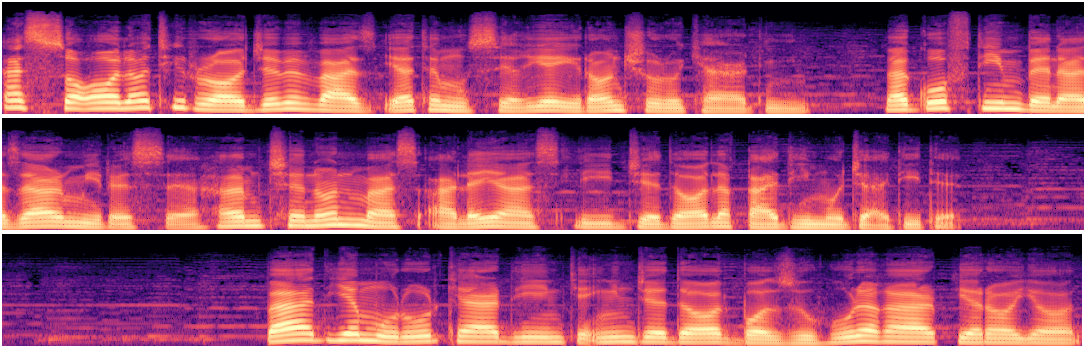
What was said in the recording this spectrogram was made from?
از سوالاتی راجع به وضعیت موسیقی ایران شروع کردیم و گفتیم به نظر می‌رسه همچنان مسئله اصلی جدال قدیم و جدیده بعد یه مرور کردیم که این جدال با ظهور غرب گرایان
